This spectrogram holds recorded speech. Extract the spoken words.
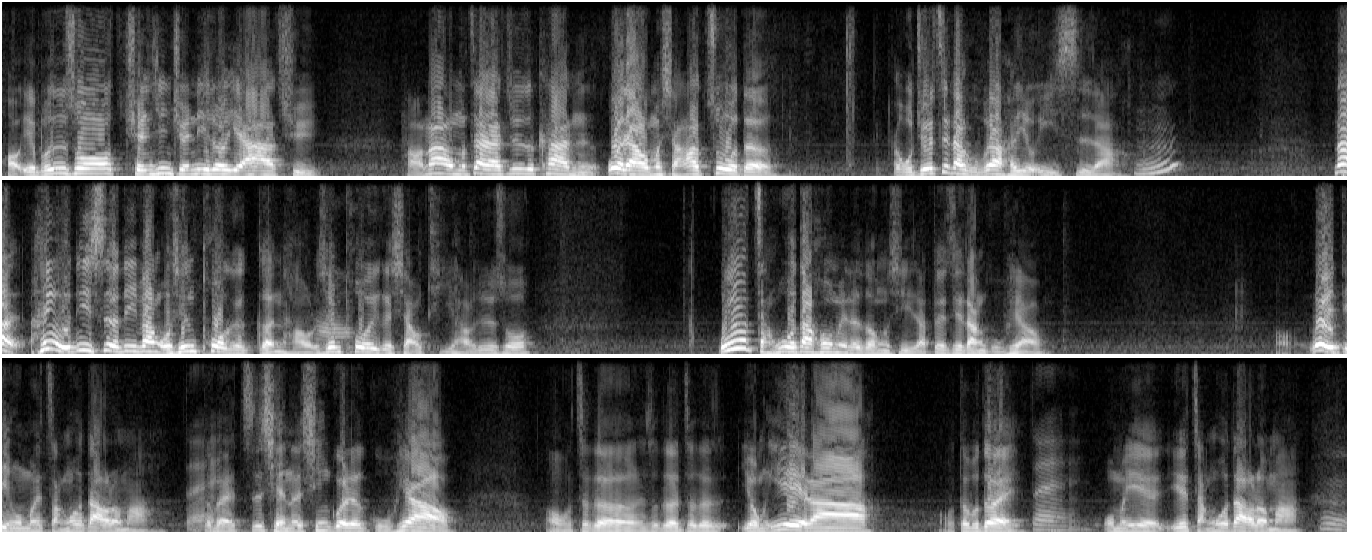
好，也不是说全心全力都压下去。好，那我们再来就是看未来我们想要做的，我觉得这条股票很有意思啊。嗯，那很有意思的地方，我先破个梗好了，先破一个小题好，就是说我有掌握到后面的东西的，对这张股票，哦，瑞鼎我们掌握到了嘛？对不对？之前的新贵的股票，哦，这个这个这个永业啦，哦，对不对？对，我们也也掌握到了嘛。嗯，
